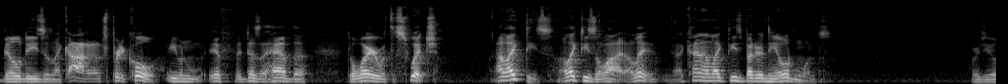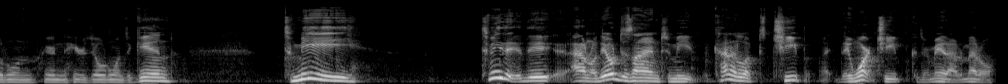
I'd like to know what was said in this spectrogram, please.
build these and like, ah, that looks pretty cool, even if it doesn't have the the wire with the switch. I like these. I like these a lot. I like. I kind of like these better than the old ones. Where's the old one? Here, here's the old ones again. To me, to me, the, the I don't know the old design to me kind of looked cheap. They weren't cheap because they're made out of metal,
